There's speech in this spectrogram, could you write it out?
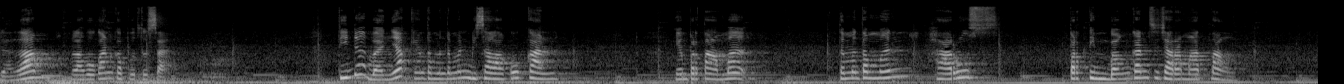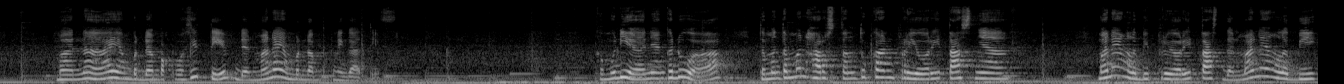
dalam melakukan keputusan? Tidak banyak yang teman-teman bisa lakukan yang pertama, teman-teman harus pertimbangkan secara matang mana yang berdampak positif dan mana yang berdampak negatif. Kemudian yang kedua, teman-teman harus tentukan prioritasnya. Mana yang lebih prioritas dan mana yang lebih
